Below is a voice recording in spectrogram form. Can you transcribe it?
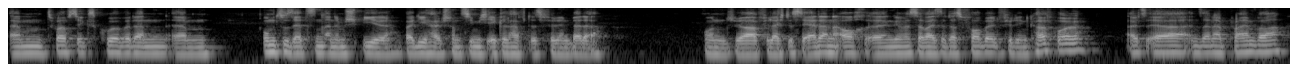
ähm, 12-6-Kurve dann ähm, umzusetzen an einem Spiel, weil die halt schon ziemlich ekelhaft ist für den Batter. Und ja, vielleicht ist er dann auch äh, in gewisser Weise das Vorbild für den Curveball, als er in seiner Prime war.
